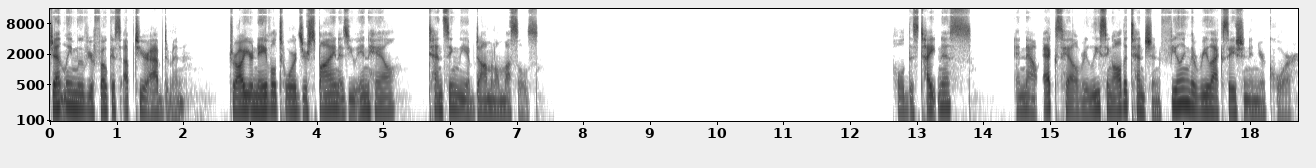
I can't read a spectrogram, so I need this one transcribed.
Gently move your focus up to your abdomen. Draw your navel towards your spine as you inhale, tensing the abdominal muscles. Hold this tightness, and now exhale, releasing all the tension, feeling the relaxation in your core.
